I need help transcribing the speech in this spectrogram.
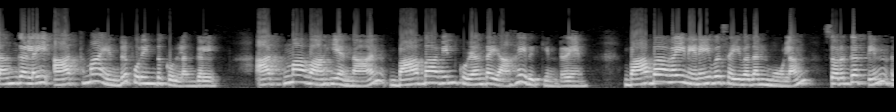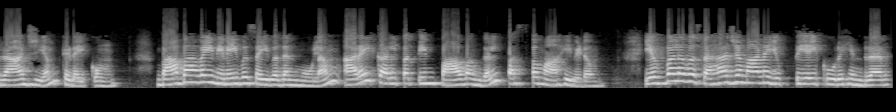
தங்களை ஆத்மா என்று புரிந்து கொள்ளுங்கள். ஆத்மாவாகிய நான் பாபாவின் குழந்தையாக இருக்கின்றேன். பாபாவை நினைவு செய்வதன் மூலம் சொர்க்கத்தின் ராஜ்யம் கிடைக்கும். பாபாவை நினைவு செய்வதன் மூலம் அரை கல்பத்தின் பாவங்கள் பஸ்பமாகிவிடும். எவ்வளவு சகஜமான யுக்தியை கூறுகின்றார்.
